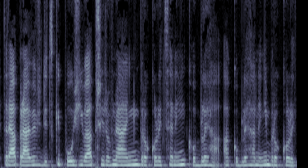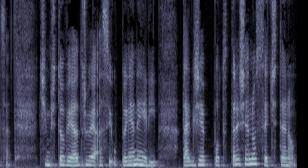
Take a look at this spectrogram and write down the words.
která právě vždycky používá přirovnání brokolice není kobliha a kobliha není brokolice, čímž to vyjadřuje asi úplně nejlíp. Takže podtrženo, sečteno. Uh,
